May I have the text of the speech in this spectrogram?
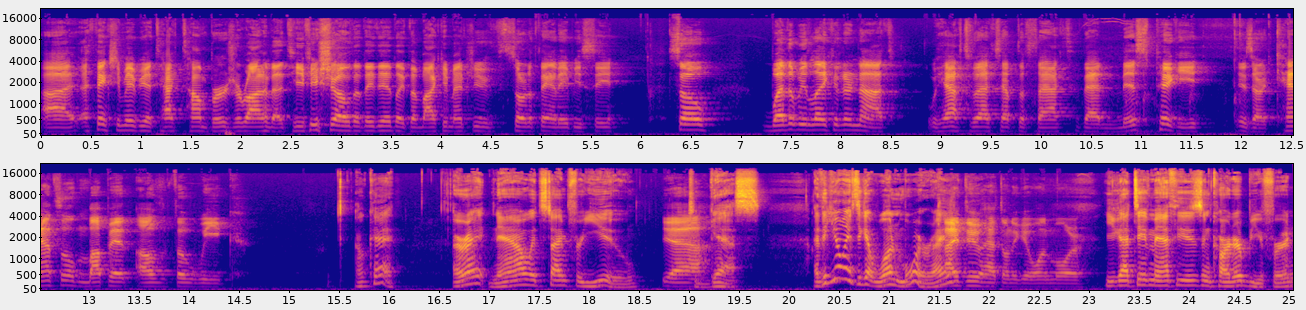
Uh, I think she maybe attacked Tom Bergeron in that TV show that they did, like the mockumentary sort of thing on ABC. So, whether we like it or not, we have to accept the fact that Miss Piggy is our canceled Muppet of the week. Okay. All right. Now it's time for you Yeah. to guess. I think you only have to get one more, right? I do have to only get one more. you got Dave Matthews and Carter Beauford.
